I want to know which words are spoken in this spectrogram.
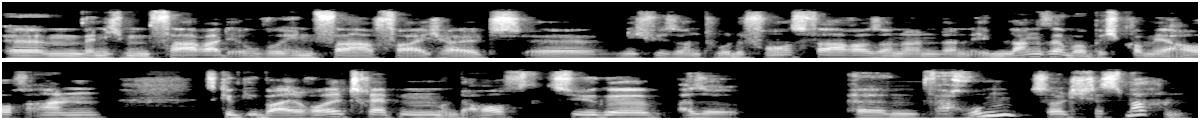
Ähm, wenn ich mit dem Fahrrad irgendwo hinfahre, fahre ich halt äh, nicht wie so ein Tour de France-Fahrer, sondern dann eben langsam, aber ich komme ja auch an. Es gibt überall Rolltreppen und Aufzüge. Also ähm, warum sollte ich das machen?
